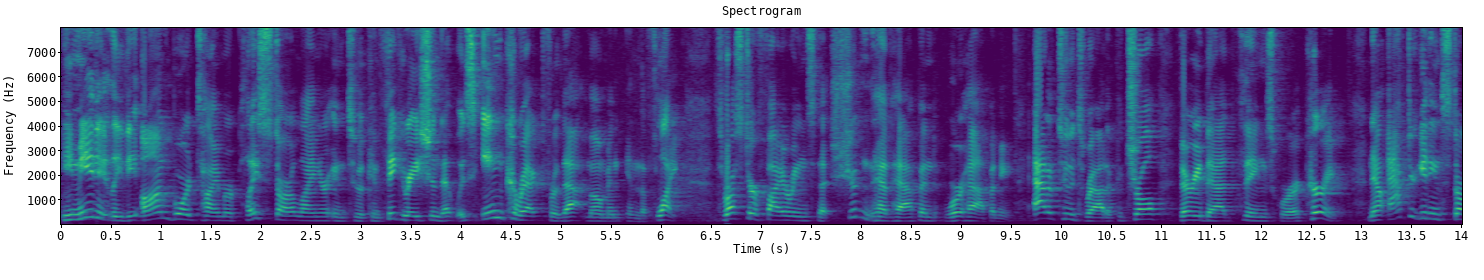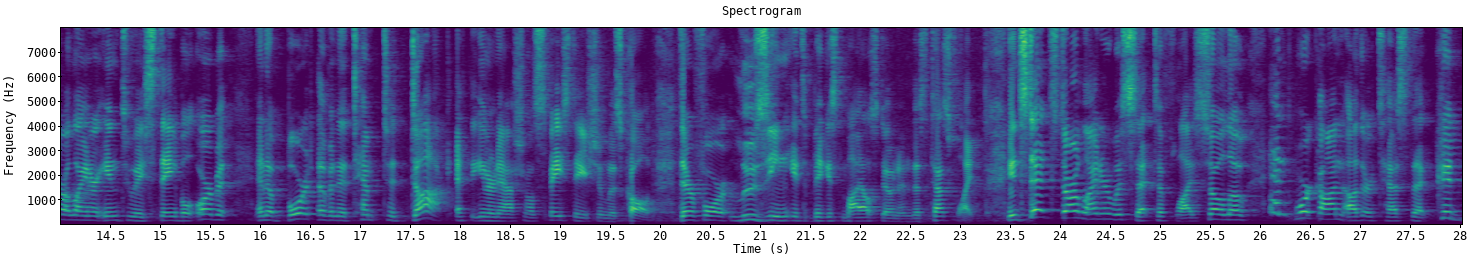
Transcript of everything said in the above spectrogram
Immediately, the onboard timer placed Starliner into a configuration that was incorrect for that moment in the flight. Thruster firings that shouldn't have happened were happening. Attitudes were out of control, very bad things were occurring. Now, after getting Starliner into a stable orbit, an abort of an attempt to dock at the International Space Station was called, therefore losing its biggest milestone in this test flight. Instead, Starliner was set to fly solo and work on other tests that could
